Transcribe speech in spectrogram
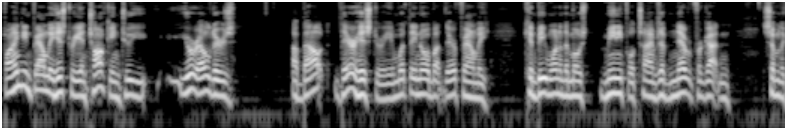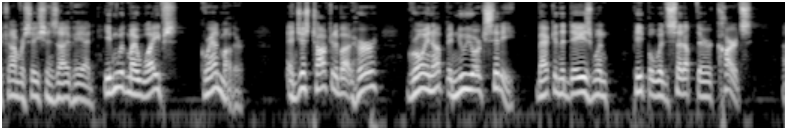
finding family history and talking to your elders about their history and what they know about their family can be one of the most meaningful times. I've never forgotten some of the conversations I've had, even with my wife's grandmother, and just talking about her growing up in New York City back in the days when people would set up their carts uh,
